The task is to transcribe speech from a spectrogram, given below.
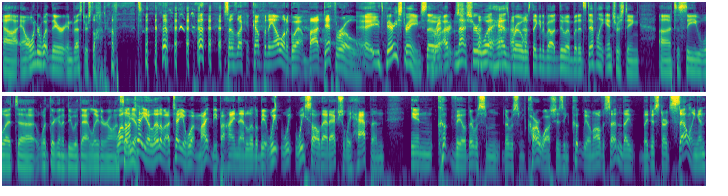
Uh, I wonder what their investors thought about that. sounds like a company I want to go out and buy. Death Row. Uh, It's very strange. So I'm not sure what Hasbro was thinking about doing, but it's definitely interesting uh, to see what uh, what they're going to do with that later on. Well, so, I'll yeah. tell you a little bit. I'll tell you what might be behind that a little bit. We we, we saw that actually happen in Cookeville. There was some there was some car washes in Cookeville, and all of a sudden they they just started selling and.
